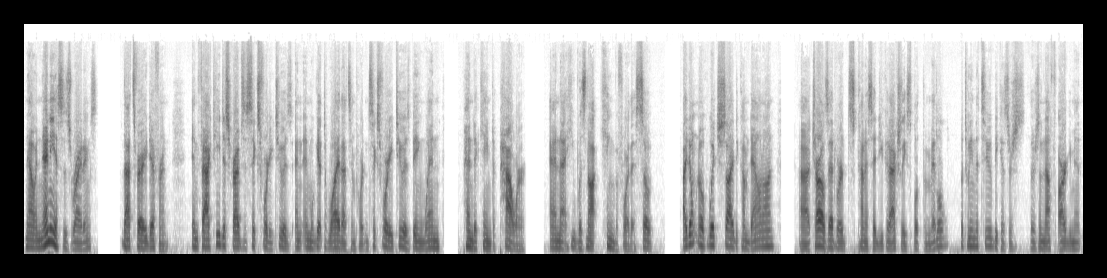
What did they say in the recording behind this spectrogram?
Now, in Nennius's writings, that's very different. In fact, he describes the 642 as, and, and we'll get to why that's important, 642 as being when Penda came to power, and that he was not king before this. So I don't know which side to come down on. Uh, Charles Edwards kind of said you could actually split the middle between the two because there's there's enough argument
